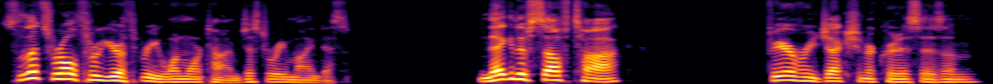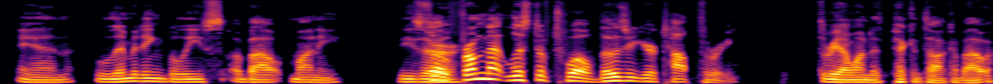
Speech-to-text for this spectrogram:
So let's roll through your three one more time just to remind us. Negative self talk, fear of rejection or criticism, and limiting beliefs about money. These So are from that list of 12, those are your top three. three I wanted to pick and talk about.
